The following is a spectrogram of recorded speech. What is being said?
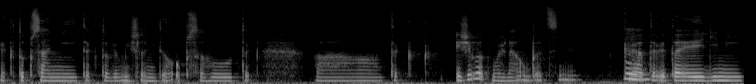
jak to psaní, tak to vymýšlení toho obsahu, tak, uh, tak i život možná obecně. Hmm. Kreativita je jediný,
